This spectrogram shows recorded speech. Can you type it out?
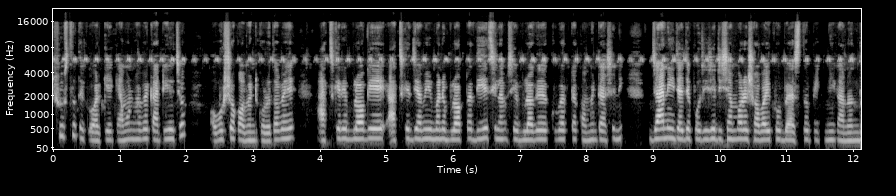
সুস্থ থেকো। আর কে কেমনভাবে কাটিয়েছো অবশ্য কমেন্ট করো। তবে আজকের এই ব্লগে আজকে যে আমি মানে ব্লগটা দিয়েছিলাম সেই ব্লগে খুব একটা কমেন্ট আসেনি। জানি যে যে পঁচিশে ডিসেম্বরে সবাই খুব ব্যস্ত পিকনিক আনন্দ,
